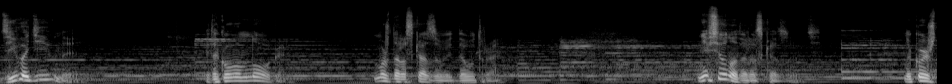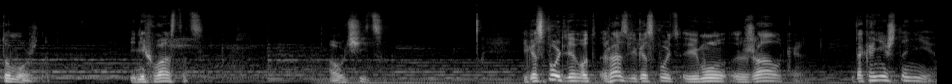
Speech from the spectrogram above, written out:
Диво дивное. И такого много. Можно рассказывать до утра. Не все надо рассказывать, но кое-что можно. И не хвастаться, а учиться. И Господь, вот разве Господь, ему жалко? Да, конечно, нет.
